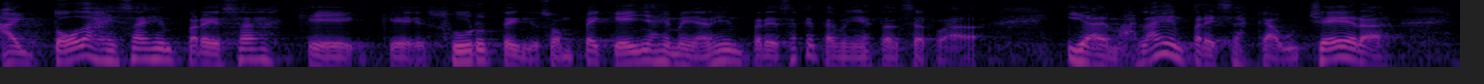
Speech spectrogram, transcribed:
hay todas esas empresas que, surten, que son pequeñas y medianas empresas que también están cerradas. Y además las empresas caucheras, es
